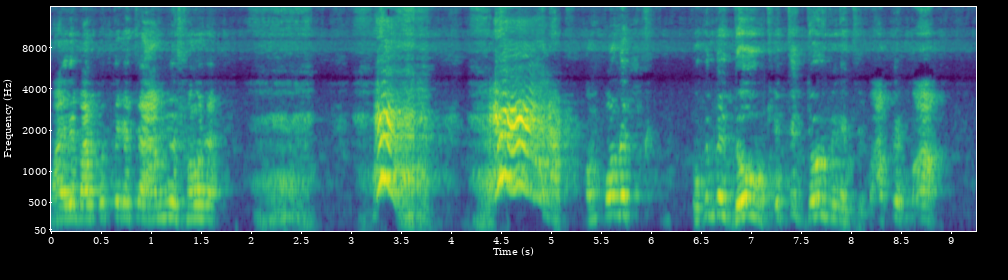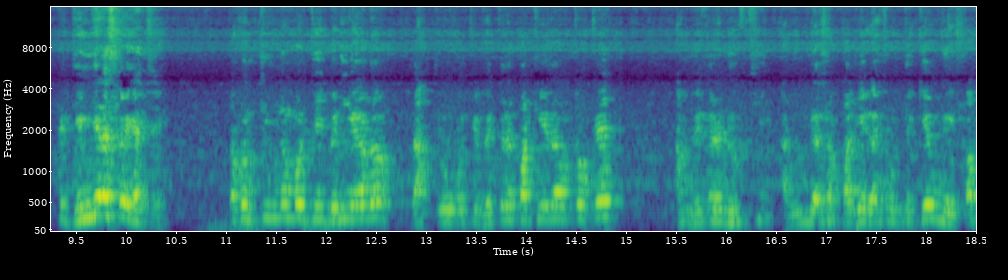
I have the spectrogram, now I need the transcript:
বাইরে বার করতে গেছে, আমিও সমস্যা কম্পাউন্ডার ওখান থেকে দৌড়, খেতে দৌড় মেরেছে, বাপরে বাপ ডেঞ্জারাস হয়ে গেছে। তখন তিন নম্বর যে বেরিয়ে গেলো ডাক্তারবাবু বলছে ভেতরে পাঠিয়ে দাও তোকে। আমি ভেতরে ঢুকছি আর রুগীরা সব পালিয়ে গেছে বলতে কেউ নেই, সব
